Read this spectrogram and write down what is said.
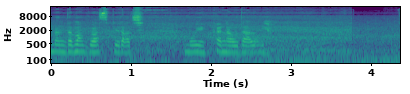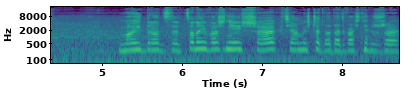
będę mogła wspierać mój kanał dalej. Moi drodzy, co najważniejsze, chciałam jeszcze dodać właśnie, że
